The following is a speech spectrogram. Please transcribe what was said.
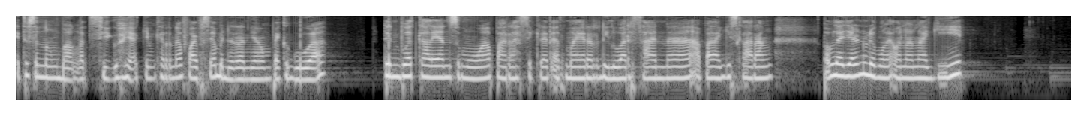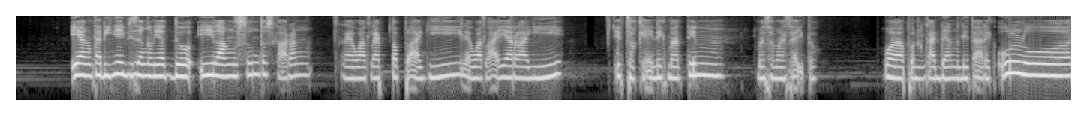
Itu seneng banget sih gue yakin. Karena vibesnya beneran nyampe ke gue dan buat kalian semua para secret admirer di luar sana, apalagi sekarang pembelajaran udah mulai online lagi. Yang tadinya bisa ngelihat doi langsung terus sekarang lewat laptop lagi, lewat layar lagi. It's okay, nikmatin masa-masa itu. Walaupun kadang ditarik ulur,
